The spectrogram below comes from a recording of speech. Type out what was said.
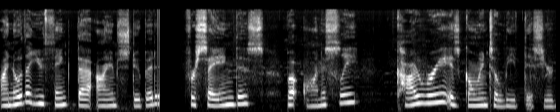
I know that you think that I am stupid for saying this, but honestly, Kyrie is going to leave this year,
